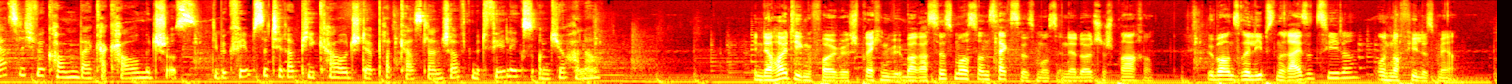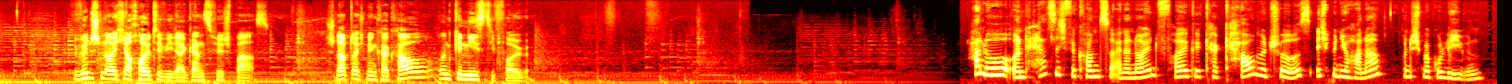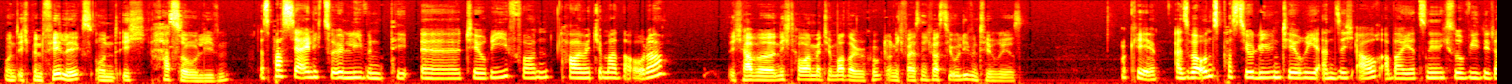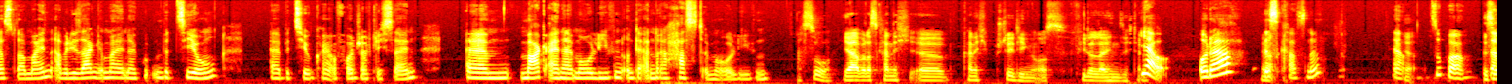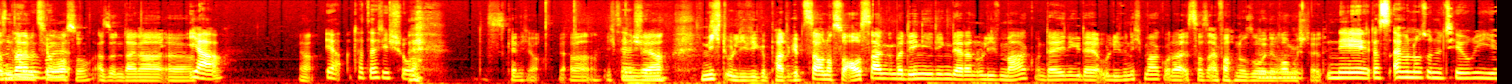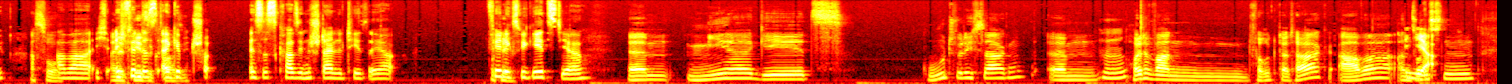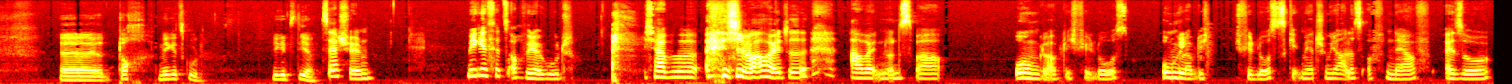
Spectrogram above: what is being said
Herzlich willkommen bei Kakao mit Schuss, die bequemste Therapie-Couch der Podcast-Landschaft mit Felix und Johanna. In der heutigen Folge sprechen wir über Rassismus und Sexismus in der deutschen Sprache, über unsere liebsten Reiseziele und noch vieles mehr. Wir wünschen euch auch heute wieder ganz viel Spaß. Schnappt euch den Kakao und genießt die Folge. Und herzlich willkommen zu einer neuen Folge Kakao mit Schuss. Ich bin Johanna und ich mag Oliven. Und ich bin Felix und ich hasse Oliven. Das passt ja eigentlich zur Oliven-Theorie von How I Met Your Mother, oder? Ich habe nicht How I Met Your Mother geguckt und ich weiß nicht, was die Oliventheorie ist. Okay, also bei uns passt die Oliventheorie an sich auch, aber jetzt nicht so, wie die das da meinen. Aber die sagen immer in einer guten Beziehung, äh, Beziehung kann ja auch freundschaftlich sein, ähm, mag einer immer Oliven und der andere hasst immer Oliven. Ach so, ja, aber das kann ich, äh, kann ich bestätigen aus vielerlei Hinsicht. Ja, oder? Ja. Ist krass, ne? Ja, Ja. super. Ist Dann das in deiner Beziehung wohl- auch so? Also in deiner, äh, Ja. Ja. Ja, tatsächlich schon. das kenne ich auch. Aber ich Sehr bin schön. der nicht olivige Part. Gibt es da auch noch so Aussagen über denjenigen, der dann Oliven mag und derjenige, der Oliven nicht mag? Oder ist das einfach nur so in den Raum Mm, gestellt? Nee, das ist einfach nur so eine Theorie. Ach so. Aber ich, ich finde, es ergibt schon. Es ist quasi eine steile These, ja. Felix, wie geht's dir? Ähm, mir geht's gut, würde ich sagen. Ähm, Mhm. Heute war ein verrückter Tag, aber ansonsten äh, doch, mir geht's gut. Wie geht's dir? Sehr schön. Mir geht's jetzt auch wieder gut. Ich habe, ich war heute arbeiten und es war unglaublich viel los. Unglaublich viel los. Es geht mir jetzt schon wieder alles auf den Nerv. Also,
